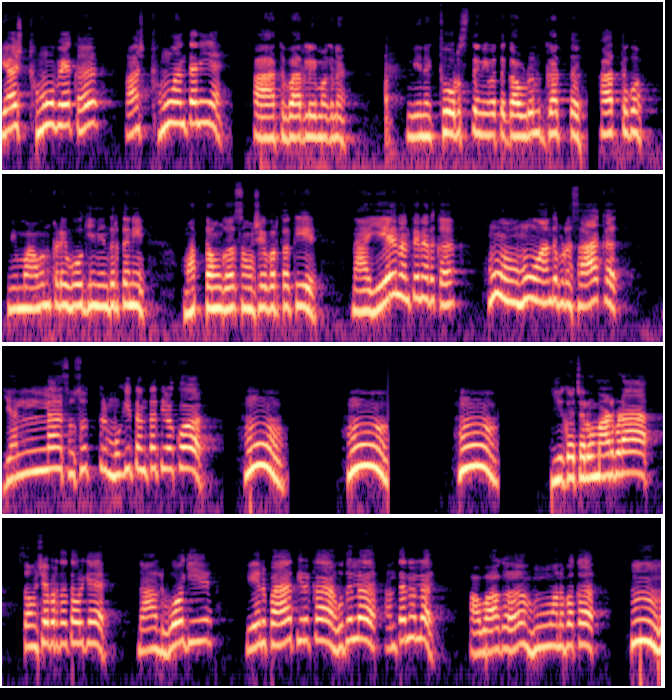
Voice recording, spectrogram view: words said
ಎಷ್ಟು ಹ್ಞೂ ಬೇಕು ಅಷ್ಟು ಹ್ಞೂ ಅಂತಾನೆ. ಆತು ಬಾರ್ಲಿ ಮಗನ. ನಿನಗೆ ತೋರಿಸ್ತೇನೆ ಇವತ್ತು ಗೌಡನ್ ಗತ್. ಆತ್ ತಗೋ. ನಿಮ್ಮ ಮಾವನ ಕಡೆ ಹೋಗಿ ನಿಂದಿರ್ತೇನೆ. ಮತ್ತೆ ಅವಂಗ ಸಂಶಯ ಬರ್ತತಿ. ನಾ ಏನ್ ಅಂತೇನೆ ಅದಕ್ಕೆ? ಹ್ಞೂ ಹ್ಞೂ ಅಂದ್ಬಿಡು ಸಾಕು. ಎಲ್ಲ ಸುಸೂತ್ರ ಮುಗೀತಂತ ತಿಳ್ಕೊ. ಹ್ಞೂ ಹ್ಞೂ ಹ್ಞೂ. ಈಗ ಚಲೋ ಮಾಡ್ಬೇಡ. ಸಂಶಯ ಬರ್ತೈತೆ ಅವ್ರಿಗೆ. ನಾನು ಹೋಗಿ, ಏನಪ್ಪಾ ತಿಳ್ಕ ಹುದಲ್ಲ ಅಂತಾನಲ್ಲ. ಅವಾಗ ಹ್ಞೂ ಅನ್ಬೇಕ. ಹ್ಞೂ.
